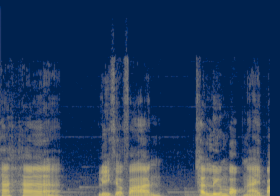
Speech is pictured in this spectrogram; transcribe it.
ฮ่าฮ่าหลี่เสี่ยวฟาน ฉันลืมบอกนายไป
